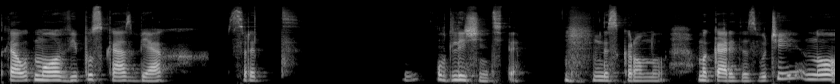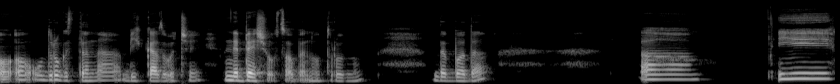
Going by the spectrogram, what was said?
така от моя випуск аз бях сред отличниците. Нескромно, макар и да звучи, но от друга страна бих казала, че не беше особено трудно да бъда. А, и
